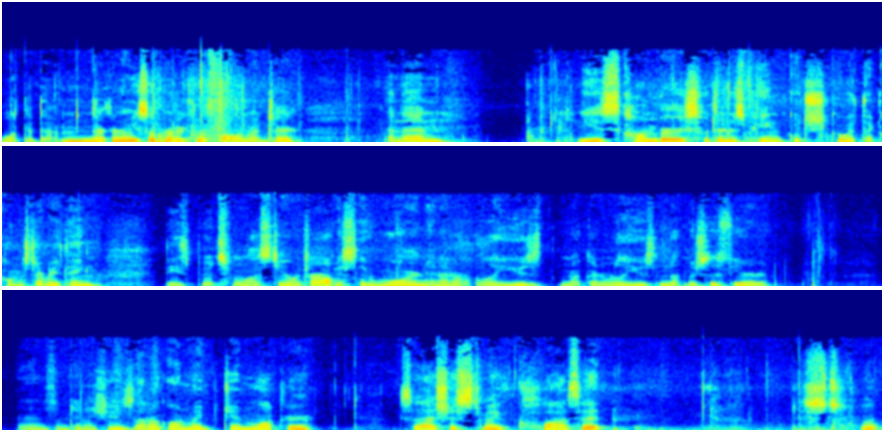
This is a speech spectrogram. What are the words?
look at them. They're going to be so perfect for fall and winter. And then these Converse, which are just pink, which go with like almost everything. These boots from last year, which are obviously worn, and I don't really use, I'm not going to really use them that much this year. And then some tennis shoes that'll go in my gym locker. So that's just my closet. Just, oh,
